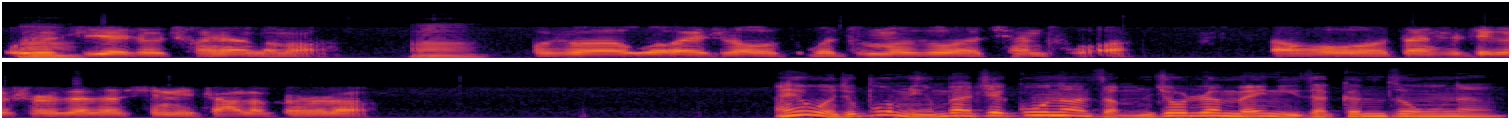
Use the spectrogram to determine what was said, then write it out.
我就啊直接就承认了嘛。嗯我说我也知道我这么做欠妥，然后但是这个事儿在他心里扎了根了。哎，我就不明白这姑娘怎么就认为你在跟踪呢？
